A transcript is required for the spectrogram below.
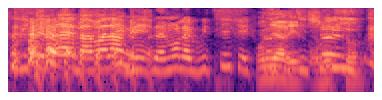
c'est vrai, bah voilà. oui, mais, mais... finalement, la boutique On plein y de arrive, petites on est choses. temps.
